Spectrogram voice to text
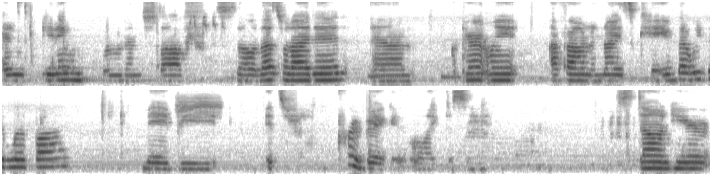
and getting food and stuff. So that's what I did, and apparently I found a nice cave that we could live by. Maybe it's pretty big, I'd like to see. It's down here.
